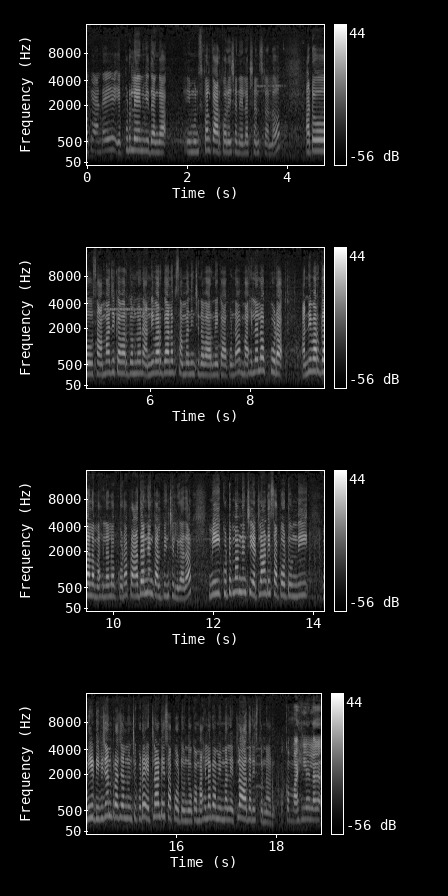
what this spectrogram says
ఓకే అంటే ఎప్పుడు లేని విధంగా ఈ మున్సిపల్ కార్పొరేషన్ ఎలక్షన్స్లలో అటు సామాజిక వర్గంలోని అన్ని వర్గాలకు సంబంధించిన వారినే కాకుండా మహిళలకు కూడా అన్ని వర్గాల మహిళలకు కూడా ప్రాధాన్యం కల్పించింది కదా. మీ కుటుంబం నుంచి ఎట్లాంటి సపోర్ట్ ఉంది? మీ డివిజన్ ప్రజల నుంచి కూడా ఎట్లాంటి సపోర్ట్ ఉంది? ఒక మహిళగా మిమ్మల్ని ఎట్లా ఆదరిస్తున్నారు? ఒక మహిళల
